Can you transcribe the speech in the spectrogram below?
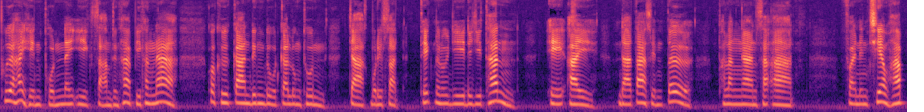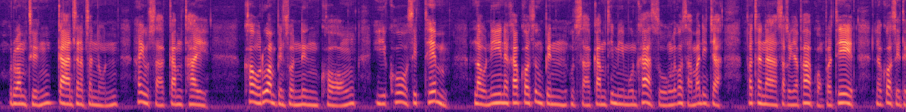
เพื่อให้เห็นผลในอีก 3-5 ปีข้างหน้า ก็คือการดึงดูดการลงทุนจากบริษัท เทคโนโลยีดิจิทัล AI Data Center พลังงานสะอาด Financial Hub รวมถึงการสนับสนุนให้อุตสาหกรรมไทย เข้าร่วมเป็นส่วนหนึ่งของ Ecosystem เหล่านี้นะครับก็ซึ่งเป็นอุตสาหกรรมที่มีมูลค่าสูง แล้วก็สามารถที่จะพัฒนาศักยภาพของประเทศ แล้วก็เศรษฐ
